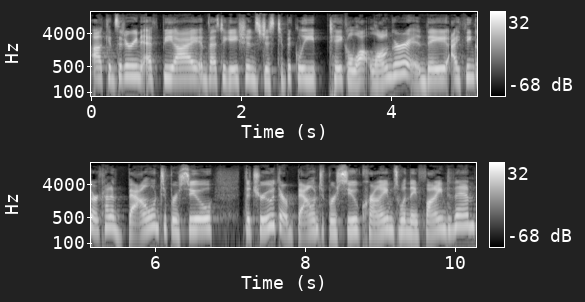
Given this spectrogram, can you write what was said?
uh, considering FBI investigations just typically take a lot longer, and they I think are kind of bound to pursue the truth are bound to pursue crimes when they find them.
